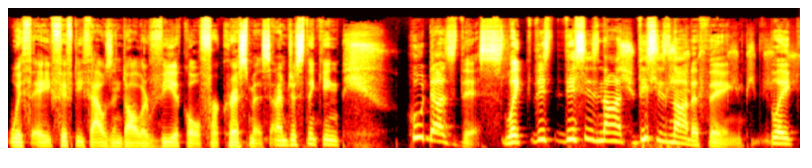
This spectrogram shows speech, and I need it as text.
with a fifty thousand dollar vehicle for Christmas, and I'm just thinking, who does this? Like this, this is not this is not a thing. Like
